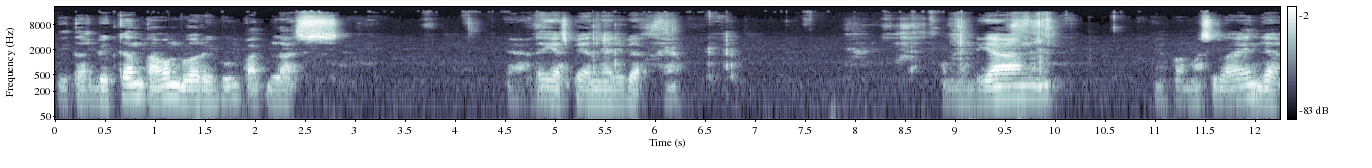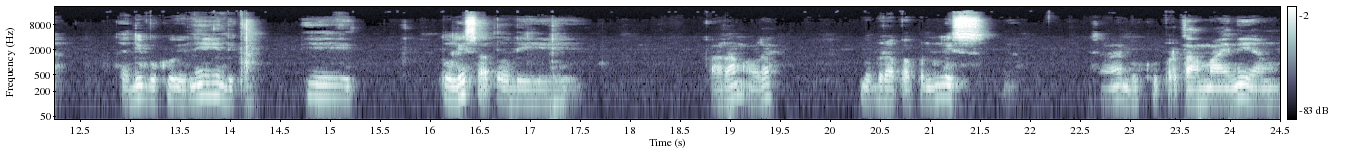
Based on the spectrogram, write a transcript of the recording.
Diterbitkan tahun 2014. Ya, ada ISBN-nya juga ya. Kemudian informasi lain ya. Jadi buku ini ditulis atau dikarang oleh beberapa penulis. Misalnya buku pertama ini yang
